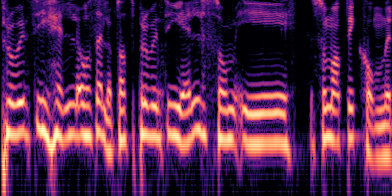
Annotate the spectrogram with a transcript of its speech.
Provinsiell og selvopptatt. Provinsiell som i Som at de kommer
